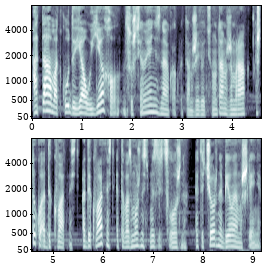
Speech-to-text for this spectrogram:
А там, откуда я уехал, слушайте, ну я не знаю, как вы там живете, ну там же мрак. Что такое адекватность? Адекватность – это возможность мыслить сложно. Это черно-белое мышление.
